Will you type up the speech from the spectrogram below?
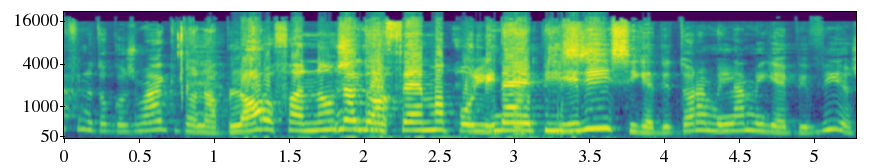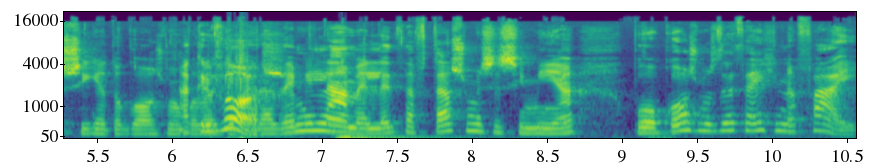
άφηνε τον κοσμάκι τον απλό Προφανώς να είναι το, θέμα πολιτικής. Να επιζήσει, γιατί τώρα μιλάμε για επιβίωση για τον κόσμο. Ακριβώς. Δεν μιλάμε, δηλαδή θα φτάσουμε σε σημεία που ο κόσμος δεν θα έχει να φάει.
